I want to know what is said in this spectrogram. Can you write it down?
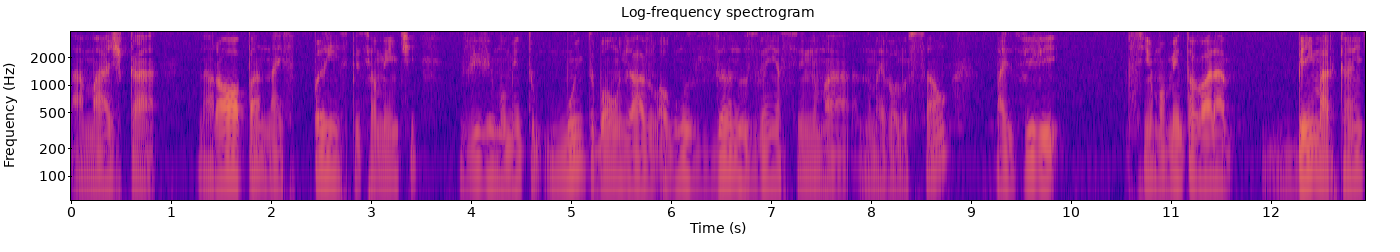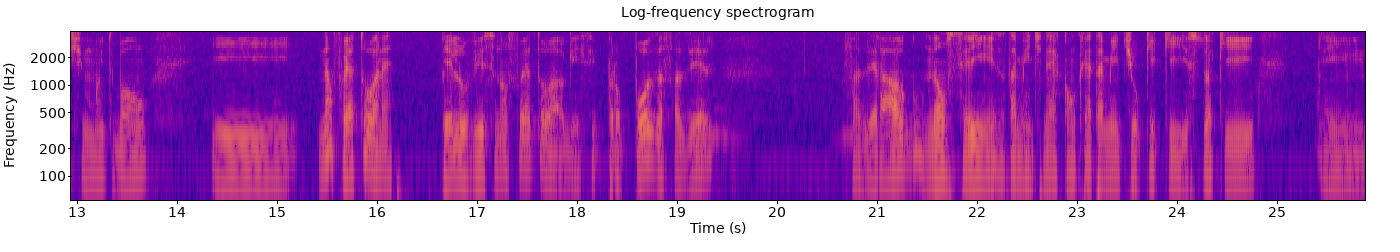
a mágica na Europa, na Espanha especialmente, vive um momento muito bom. Já há alguns anos vem assim numa, numa evolução mas vive assim, um momento agora bem marcante, muito bom. E não foi à toa, né? Pelo visto não foi à toa. Alguém se propôs a fazer fazer algo, não sei exatamente, né, concretamente o que que isso daqui em...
